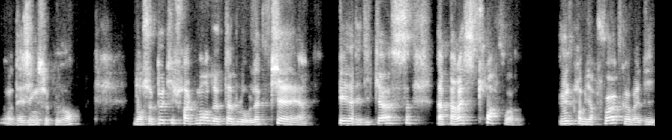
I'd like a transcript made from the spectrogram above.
désigne ce couvent. Dans ce petit fragment de tableau, la pierre et la dédicace apparaissent trois fois une première fois, comme a dit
